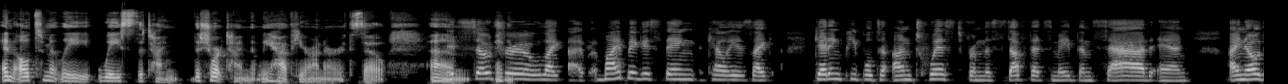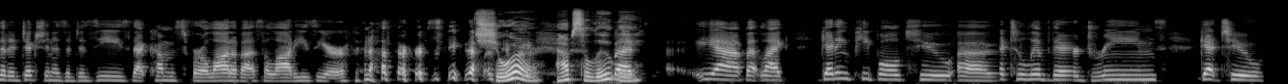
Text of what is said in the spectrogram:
and ultimately waste the time, the short time that we have here on earth. So, um, it's so I think- true. Like my biggest thing, Kelly, is like getting people to untwist from the stuff that's made them sad. And I know that addiction is a disease that comes for a lot of us a lot easier than others. you know what I mean? sure. Absolutely. But yeah, but like getting people to uh, get to live their dreams, get to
